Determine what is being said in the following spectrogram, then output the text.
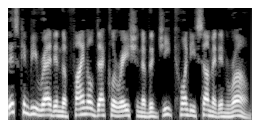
This can be read in the final declaration of the G20 summit in Rome.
